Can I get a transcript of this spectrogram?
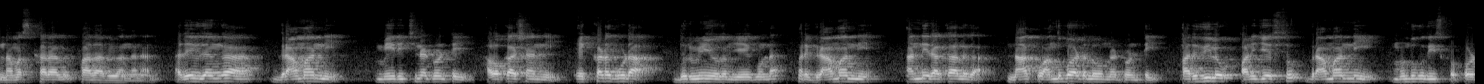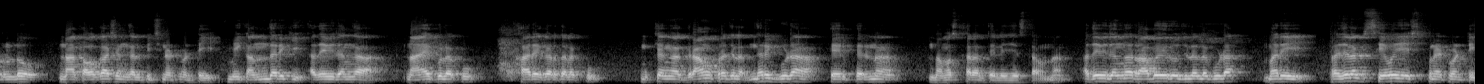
నమస్కారాలు పాదాభివందనాలు. అదేవిధంగా గ్రామాన్ని మీరిచ్చినటువంటి అవకాశాన్ని ఎక్కడ కూడా దుర్వినియోగం చేయకుండా మరి గ్రామాన్ని అన్ని రకాలుగా నాకు అందుబాటులో ఉన్నటువంటి పరిధిలో పనిచేస్తూ గ్రామాన్ని ముందుకు తీసుకుపోవడంలో నాకు అవకాశం కల్పించినటువంటి మీకు అందరికీ అదేవిధంగా నాయకులకు కార్యకర్తలకు ముఖ్యంగా గ్రామ ప్రజలందరికీ కూడా పేరు పేరున నమస్కారాలు తెలియజేస్తా ఉన్నాను. అదేవిధంగా రాబోయే రోజులలో కూడా మరి ప్రజలకు సేవ చేసుకునేటువంటి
